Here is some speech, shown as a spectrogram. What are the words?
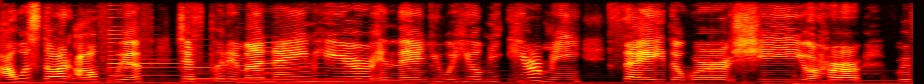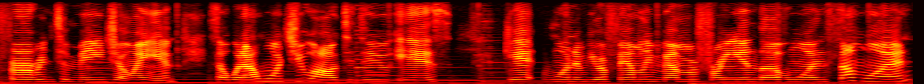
I will start off with just putting my name here, and then you will hear me hear me say the word she or her referring to me, Joanne. So, what I want you all to do is get one of your family member, friend, loved one, someone,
